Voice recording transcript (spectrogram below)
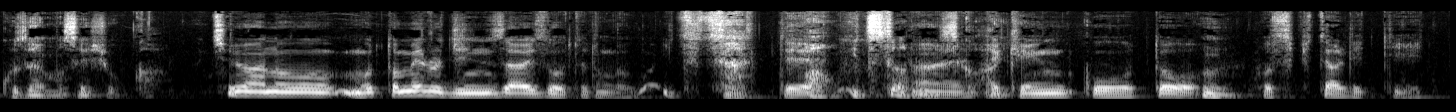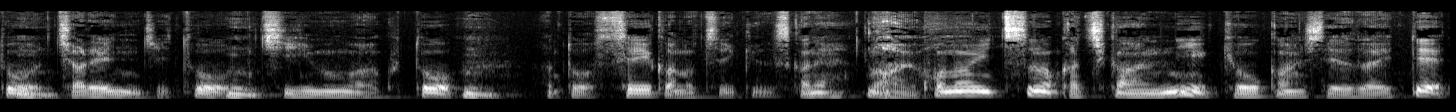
ございますでしょうか一応あの求める人材像というのが5つあってあ5つあるんですか、はい、健康と、ホスピタリティと、うん、チャレンジと、うん、チームワークと、うん、あと成果の追求ですかね、まあ、はい、この5つの価値観に共感していただいて、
